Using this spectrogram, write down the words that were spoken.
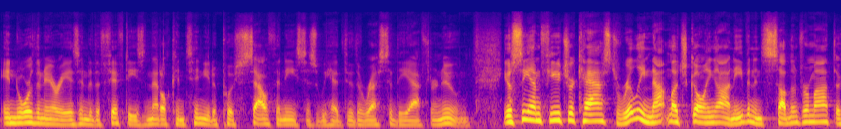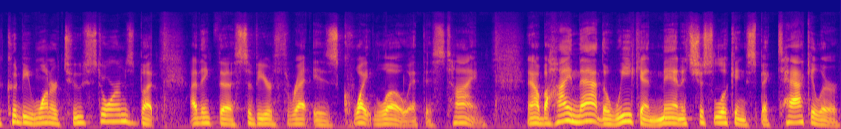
in northern areas into the 50s, and that'll continue to push south and east as we head through the rest of the afternoon. You'll see on Futurecast really not much going on. Even in southern Vermont, there could be one or two storms, but I think the severe threat is quite low at this time. Now, behind that, the weekend, man, it's just looking spectacular.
